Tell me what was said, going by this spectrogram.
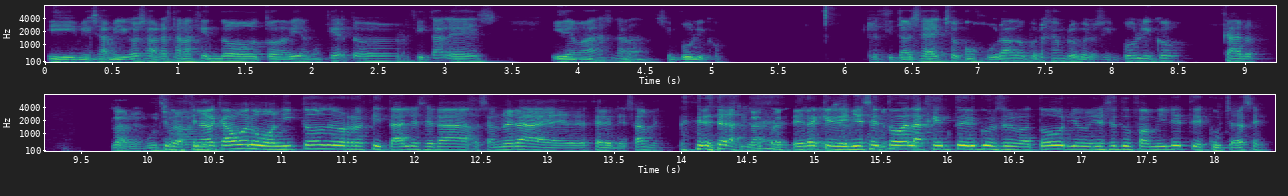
Y mis amigos ahora están haciendo todavía conciertos, recitales y demás, nada, sin público. Recital se ha hecho con jurado, por ejemplo, pero sin público. Claro. Claro, mucho al fin y al cabo lo bonito de los recitales era, o sea, no era hacer el examen, era, que viniese toda la gente del conservatorio, viniese tu familia y te escuchase.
